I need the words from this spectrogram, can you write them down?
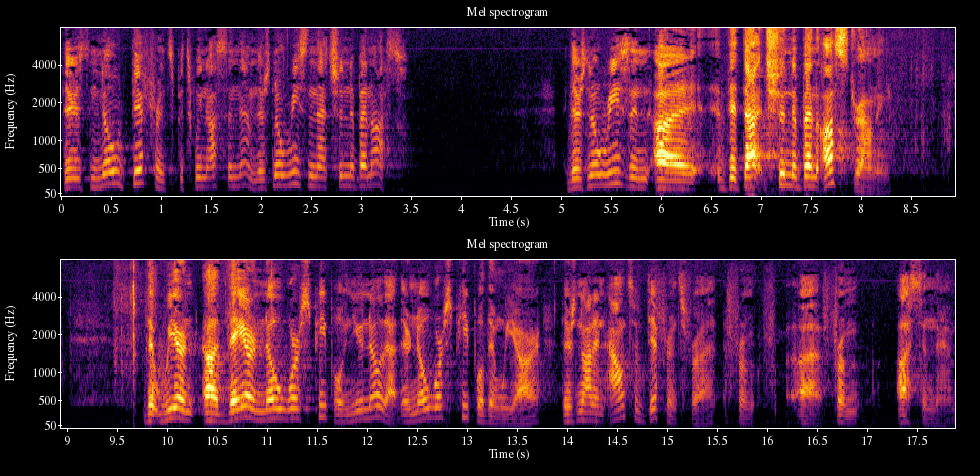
there's no difference between us and them. There's no reason that shouldn't have been us. There's no reason uh, that that shouldn't have been us drowning. That we are, uh, they are no worse people, and you know that. They're no worse people than we are. There's not an ounce of difference for us, from, uh, from us and them.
